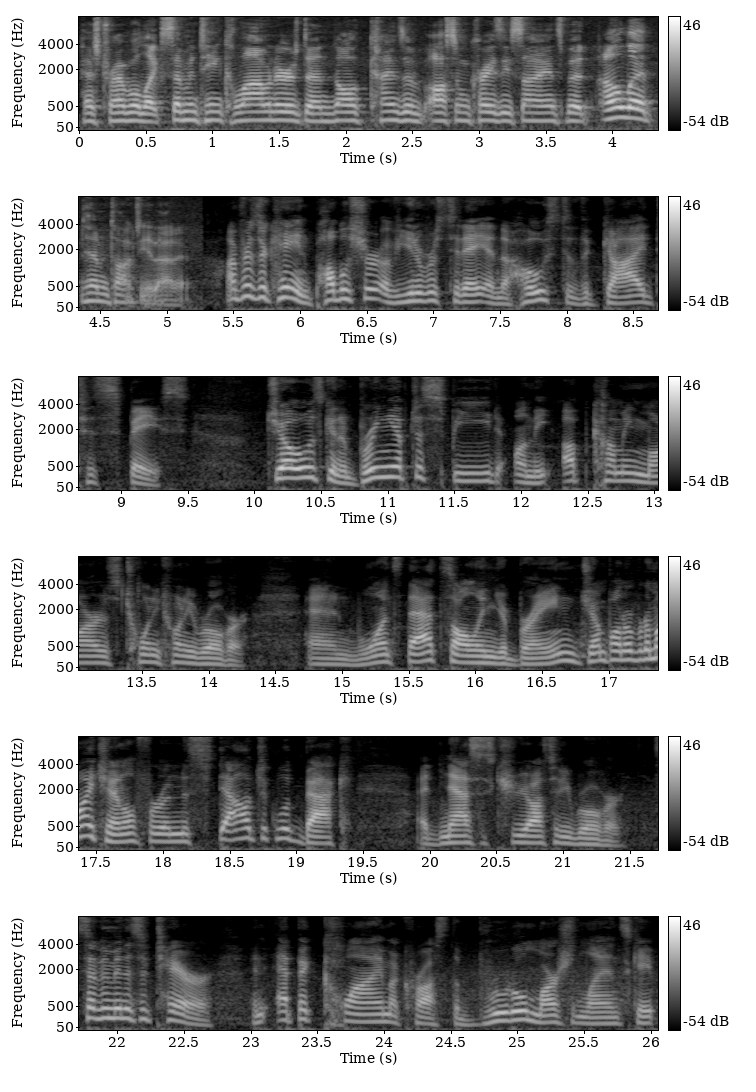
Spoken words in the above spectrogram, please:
has traveled like 17 kilometers, done all kinds of awesome, crazy science, but I'll let him talk to you about it. I'm Fraser Cain, publisher of Universe Today and the host of the Guide to Space. Joe's going to bring you up to speed on the upcoming Mars 2020 rover. And once that's all in your brain, jump on over to my channel for a nostalgic look back at NASA's Curiosity rover. Seven minutes of terror, an epic climb across the brutal Martian landscape,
